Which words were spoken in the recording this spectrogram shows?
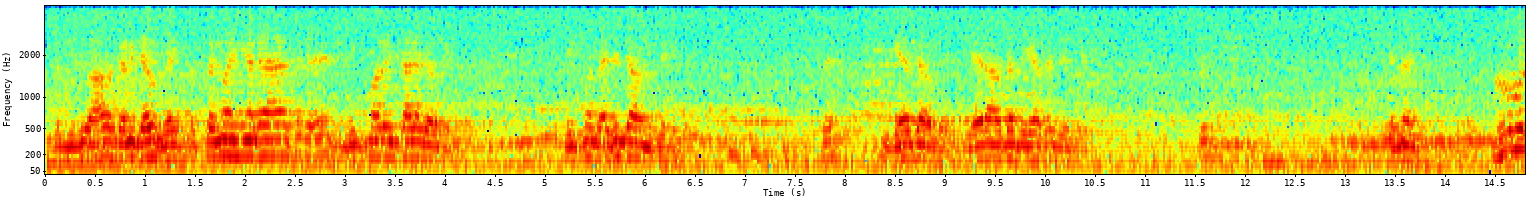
તો બીજું આવે તને કેવું ભાઈ સત્સંગમાં અહીંયા ગયા છે કે ભીખમાં રહી ચાલે જાવ કે? ભીખમાં બેસી જાવ નીચે કે. ઘેર જાવ કે? ઘેર આવતા ભેગા થઈ જશે એને બરોબર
